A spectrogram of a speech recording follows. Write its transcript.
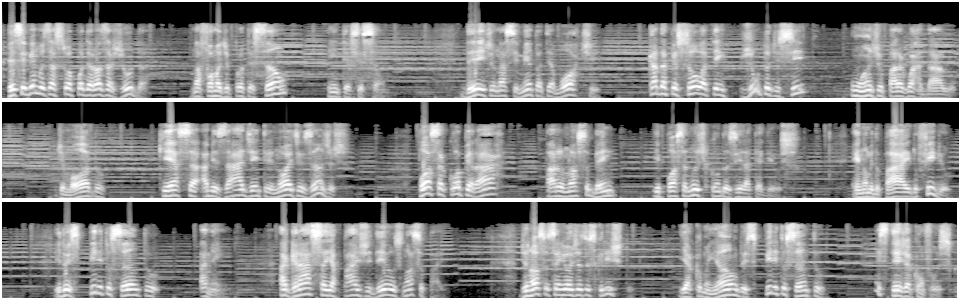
Recebemos a sua poderosa ajuda na forma de proteção e intercessão. Desde o nascimento até a morte, cada pessoa tem junto de si um anjo para guardá-lo, de modo que essa amizade entre nós e os anjos possa cooperar para o nosso bem e possa nos conduzir até Deus. Em nome do Pai, do Filho e do Espírito Santo. Amém. A graça e a paz de Deus, nosso Pai, de nosso Senhor Jesus Cristo e a comunhão do Espírito Santo esteja convosco.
